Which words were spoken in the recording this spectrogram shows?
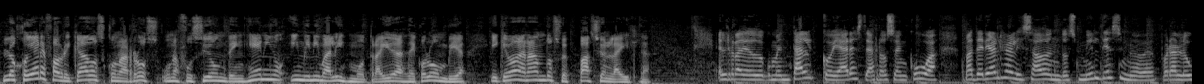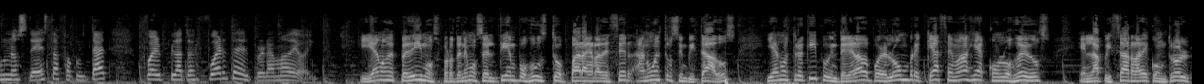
Los collares fabricados con arroz, una fusión de ingenio y minimalismo traída desde Colombia y que va ganando su espacio en la isla. El radiodocumental Collares de Arroz en Cuba, material realizado en 2019 por alumnos de esta facultad, fue el plato fuerte del programa de hoy. Y ya nos despedimos, pero tenemos el tiempo justo para agradecer a nuestros invitados y a nuestro equipo integrado por el hombre que hace magia con los dedos en la pizarra de control,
